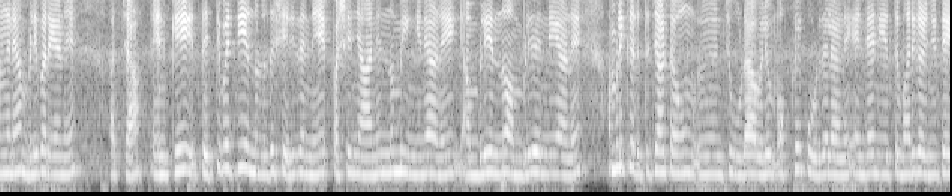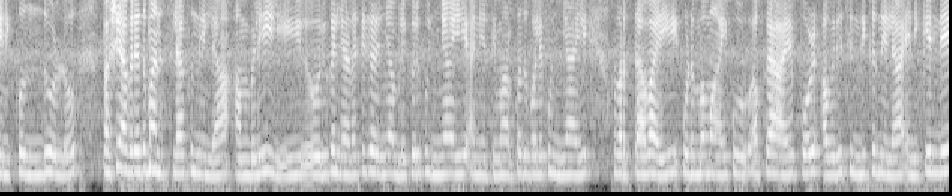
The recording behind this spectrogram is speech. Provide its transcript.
അങ്ങനെ അമ്പിളി പറയാണ് അച്ഛ എനിക്ക് തെറ്റുപറ്റി എന്നുള്ളത് ശരി തന്നെ പക്ഷേ ഞാനെന്നും ഇങ്ങനെയാണ് അമ്പിളി എന്നും അമ്പിളി തന്നെയാണ്. അമ്പിളിക്ക് എടുത്തുചാട്ടവും ചൂടാവലും ഒക്കെ കൂടുതലാണ്. എന്റെ അനിയത്തിമാർ കഴിഞ്ഞിട്ടേ എനിക്കൊന്നും ഉള്ളൂ പക്ഷേ അവരത് മനസ്സിലാക്കുന്നില്ല. അമ്പിളി ഒരു കല്യാണമൊക്കെ കഴിഞ്ഞ് അമ്പിളിക്ക് ഒരു കുഞ്ഞായി അനിയത്തിമാർക്കും അതുപോലെ കുഞ്ഞായി ഭർത്താവായി കുടുംബമായി ഒക്കെ ആയപ്പോൾ അവർ ചിന്തിക്കുന്നില്ല. എനിക്കെന്റെ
